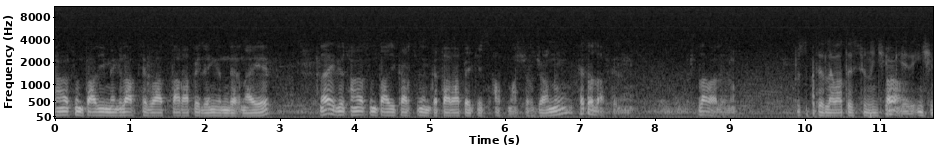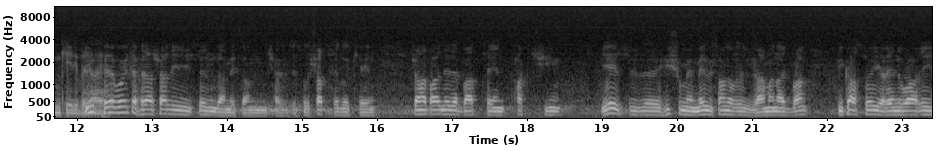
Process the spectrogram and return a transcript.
70 տարի մենք լավ թե վատ տարապել ենք այնտեղ նաև, նաև 70 տարի կարծում եմ կտարապեք այս ասմաշրջանում, հետո լավ կլինի։ Լավ լինում դեր լավատեսություն ինչ հիմքերի, ինչ հիմքերի վրա է։ Ինքը որովհետև հրաշալի սերունդ է մեծանում ինչ այլ տեսող, շատ խելոք են, ճանապարհները բաց են, փակ չի։ Ես հիշում եմ մեր ուսանող ժամանակ բան Պիկասոյի, Ռենուարի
